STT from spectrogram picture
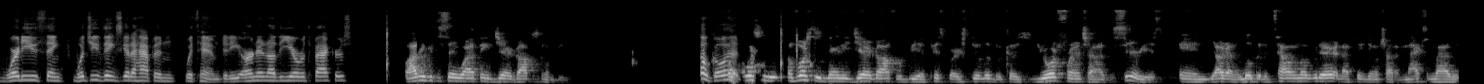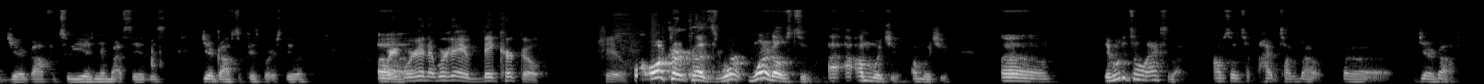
Where do you think? What do you think is going to happen with him? Did he earn another year with the Packers? Well, I didn't get to say where I think Jared Goff is going to be. Oh, go ahead. Unfortunately, unfortunately, Danny, Jared Goff will be a Pittsburgh Steeler because your franchise is serious and y'all got a little bit of talent over there. And I think you're going to try to maximize the Jared Goff for two years. Remember, I said this Jared Goff's a Pittsburgh Steeler. Uh, we're, we're, gonna we're gonna big Kirko. Chill. Or, or Kirk Cousins. One, one of those two. I, am with you. I'm with you. Um, and who did Tone ask about? I'm so t- hyped to talk about uh, Jared Goff.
